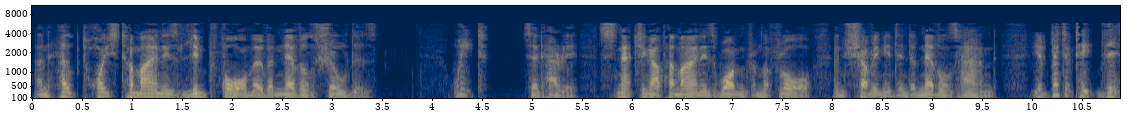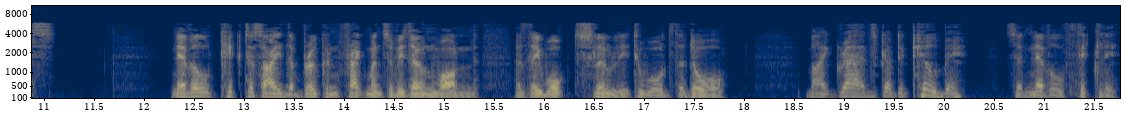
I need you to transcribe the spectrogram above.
and helped hoist Hermione's limp form over Neville's shoulders. Wait, said Harry, snatching up Hermione's wand from the floor and shoving it into Neville's hand. You'd better take this. Neville kicked aside the broken fragments of his own wand as they walked slowly towards the door. My grad's going to kill me, said Neville thickly,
